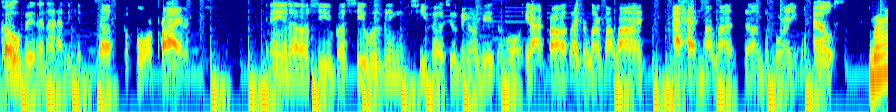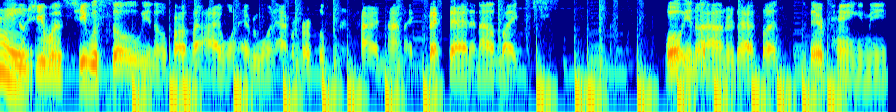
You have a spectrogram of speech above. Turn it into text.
COVID, and I had to get the test before prior. And you know she, but she was being, she felt she was being unreasonable. You know, I promised I could learn my lines. I had my lines done before anyone else. Right. You know, she was she was so you know probably like I want everyone at rehearsal for the entire time. I expect that, and I was like, well, you know, I honor that, but they're paying me.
